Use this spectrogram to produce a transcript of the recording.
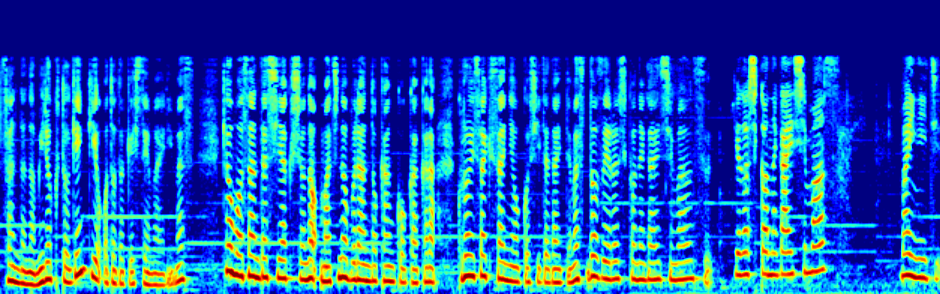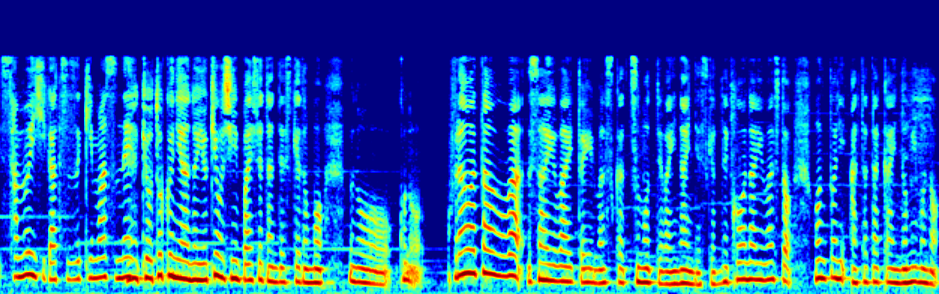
三田の魅力と元気をお届けしてまいります。今日も三田市役所の町のブランド観光課から黒井咲さんにお越しいただいてます。どうぞよろしくお願いします。よろしくお願いします。毎日寒い日が続きますね。ね今日特にあの雪を心配してたんですけども、あのこのフラワータウンは幸いと言いますか積もってはいないんですけどねこうなりますと本当に温かい飲み物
